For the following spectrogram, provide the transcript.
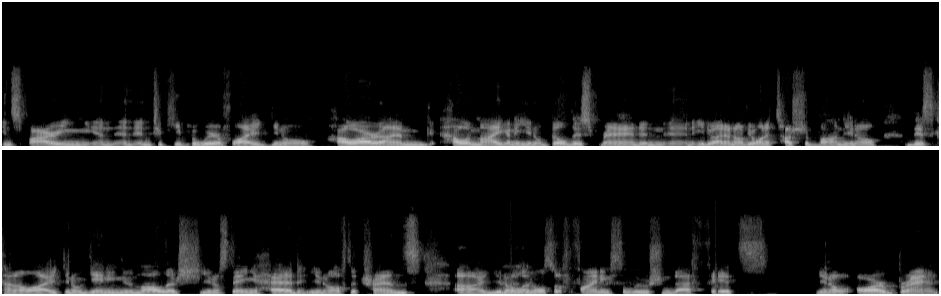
inspiring and, and, and to keep aware of like, you know, how are I'm how am I gonna you know build this brand and and Edu, I don't know if you want to touch upon you know this kind of like you know gaining new knowledge, you know staying ahead you know of the trends, uh, you know, mm-hmm. and also finding solution that fits you know our brand,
